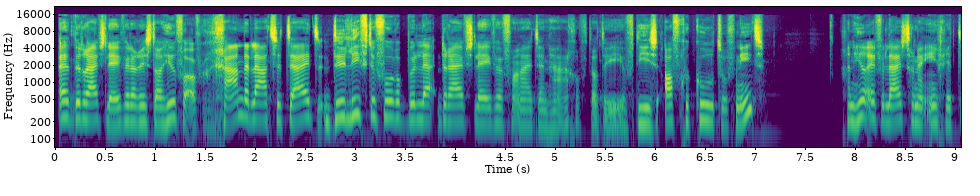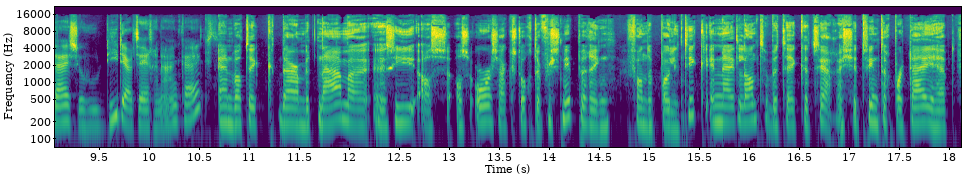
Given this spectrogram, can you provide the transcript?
Het bedrijfsleven, daar is al heel veel over gegaan de laatste tijd. De liefde voor het bedrijfsleven vanuit Den Haag, of, dat die, of die is afgekoeld of niet. We gaan heel even luisteren naar Ingrid Thijssen hoe die daar tegenaan kijkt. En wat ik daar met name uh, zie als, als oorzaak is toch de versnippering van de politiek in Nederland. Dat betekent, ja, als je twintig partijen hebt,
